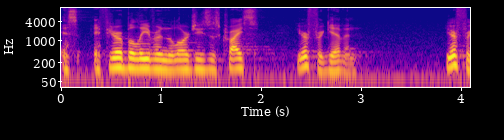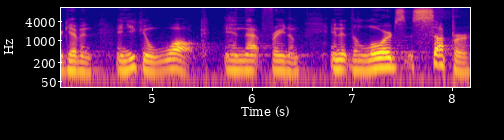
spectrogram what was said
if you're a believer in the Lord Jesus Christ, you're forgiven. You're forgiven, and you can walk in that freedom. And at the Lord's Supper,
